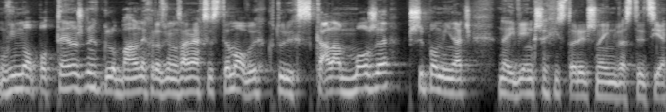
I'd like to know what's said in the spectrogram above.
Mówimy o potężnych globalnych rozwiązaniach systemowych, których skala może przypominać największe historyczne inwestycje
